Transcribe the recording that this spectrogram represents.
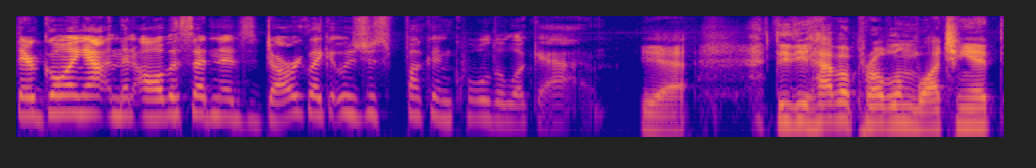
they're going out, and then all of a sudden it's dark. Like it was just fucking cool to look at. Yeah. Did you have a problem watching it?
